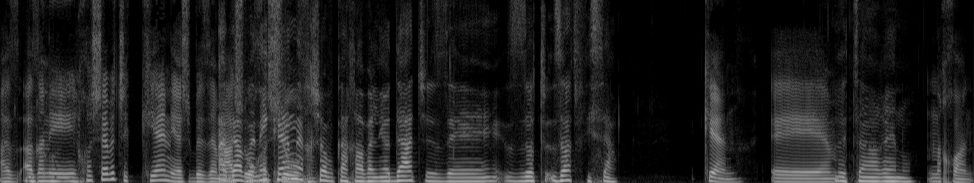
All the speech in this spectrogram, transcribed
אז, נכון. אז אני חושבת שכן יש בזה אגב, משהו חשוב. אגב, אני כן אחשוב ככה, אבל אני יודעת שזו התפיסה. כן. לצערנו. נכון.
